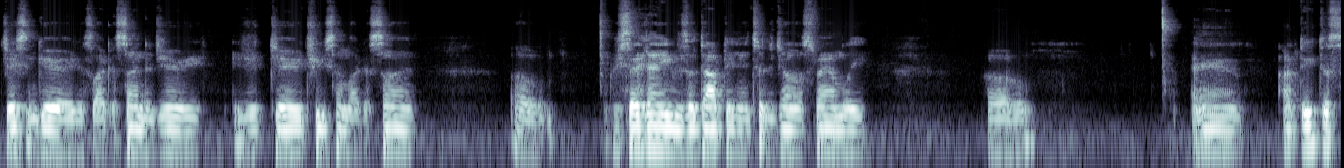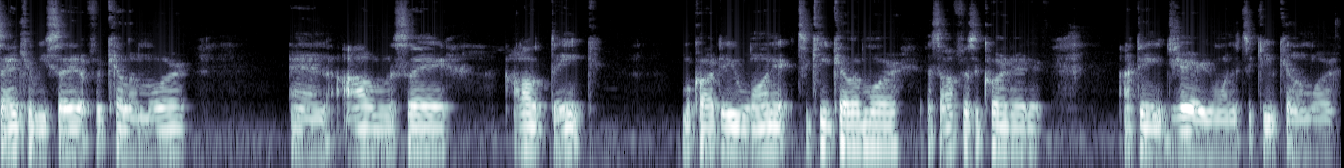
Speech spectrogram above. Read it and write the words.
Jason Garrett is like a son to Jerry. Jerry treats him like a son. Um, we say that he was adopted into the Jones family. Um, and I think the same can be said for Kellen Moore. And I would say, I don't think McCarthy wanted to keep Kellen Moore as offensive coordinator. I think Jerry wanted to keep Kellen Moore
